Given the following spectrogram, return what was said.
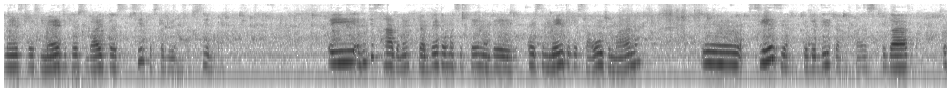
mestres, médicos, baitas, sempre está guiando, sempre. E a gente sabe né, que a Ayurveda é um sistema de conhecimento de saúde humana, uma ciência que dedica a estudar o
